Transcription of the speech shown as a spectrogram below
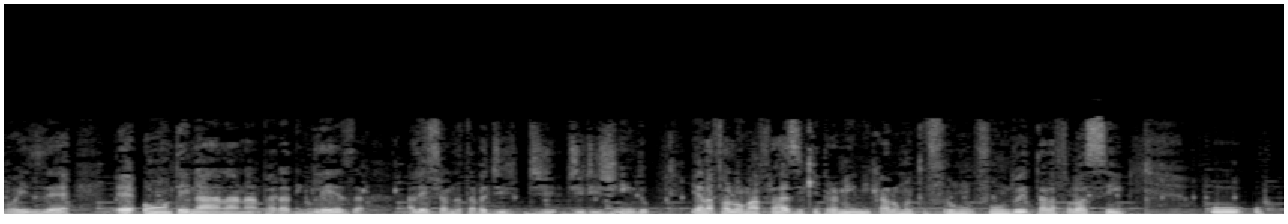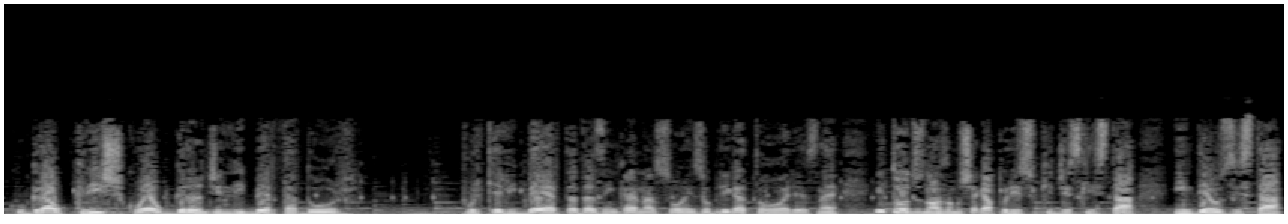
Pois é. É, ontem na, na, na parada inglesa, a Alessandra estava di- di- dirigindo e ela falou uma frase que para mim me calou muito fundo. Então ela falou assim: o, o, o grau crístico é o grande libertador porque liberta das encarnações obrigatórias, né? E todos nós vamos chegar, por isso que diz que está em Deus está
